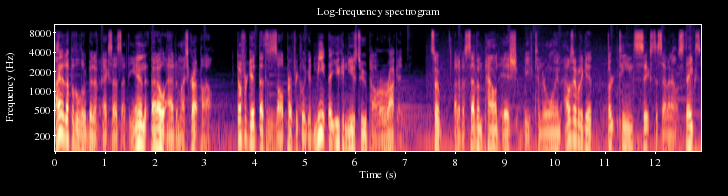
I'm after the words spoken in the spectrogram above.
I ended up with a little bit of excess at the end that I will add to my scrap pile. Don't forget that this is all perfectly good meat that you can use to power a rocket. So, out of a 7 pound ish beef tenderloin, I was able to get 13 6 to 7 ounce steaks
